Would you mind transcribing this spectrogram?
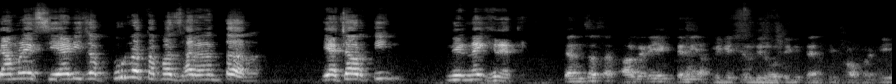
त्यामुळे सीआयडीचा पूर्ण तपास झाल्यानंतर याच्यावरती निर्णय घेण्यात येईल. त्यांचं सर ऑलरेडी एक त्यांनी अप्लिकेशन दिलं होती की त्यांची प्रॉपर्टी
